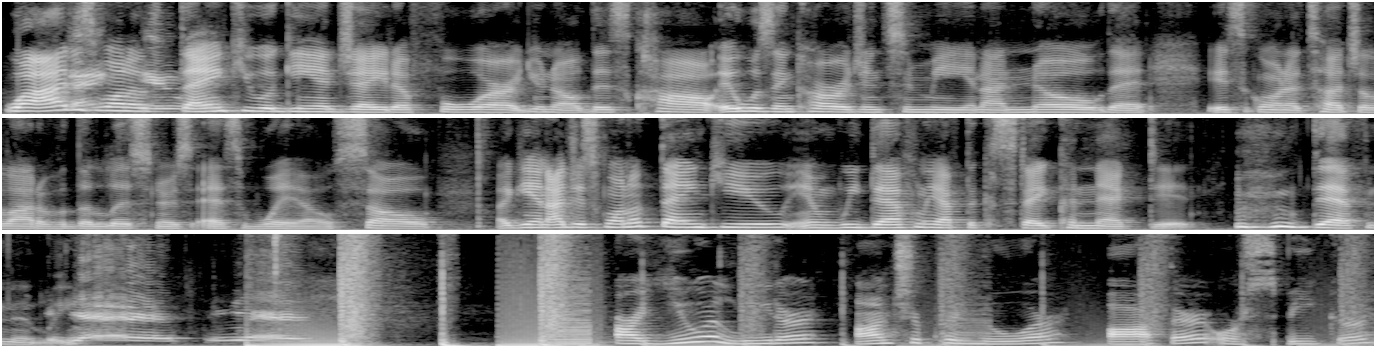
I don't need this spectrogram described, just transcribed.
Well, I just want to thank you again, Jada, for you know this call. It was encouraging to me, and I know that it's going to touch a lot of the listeners as well. So again, I just want to thank you, and we definitely have to stay connected. definitely. Yes, yes. Are you a leader, entrepreneur, author, or speaker?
